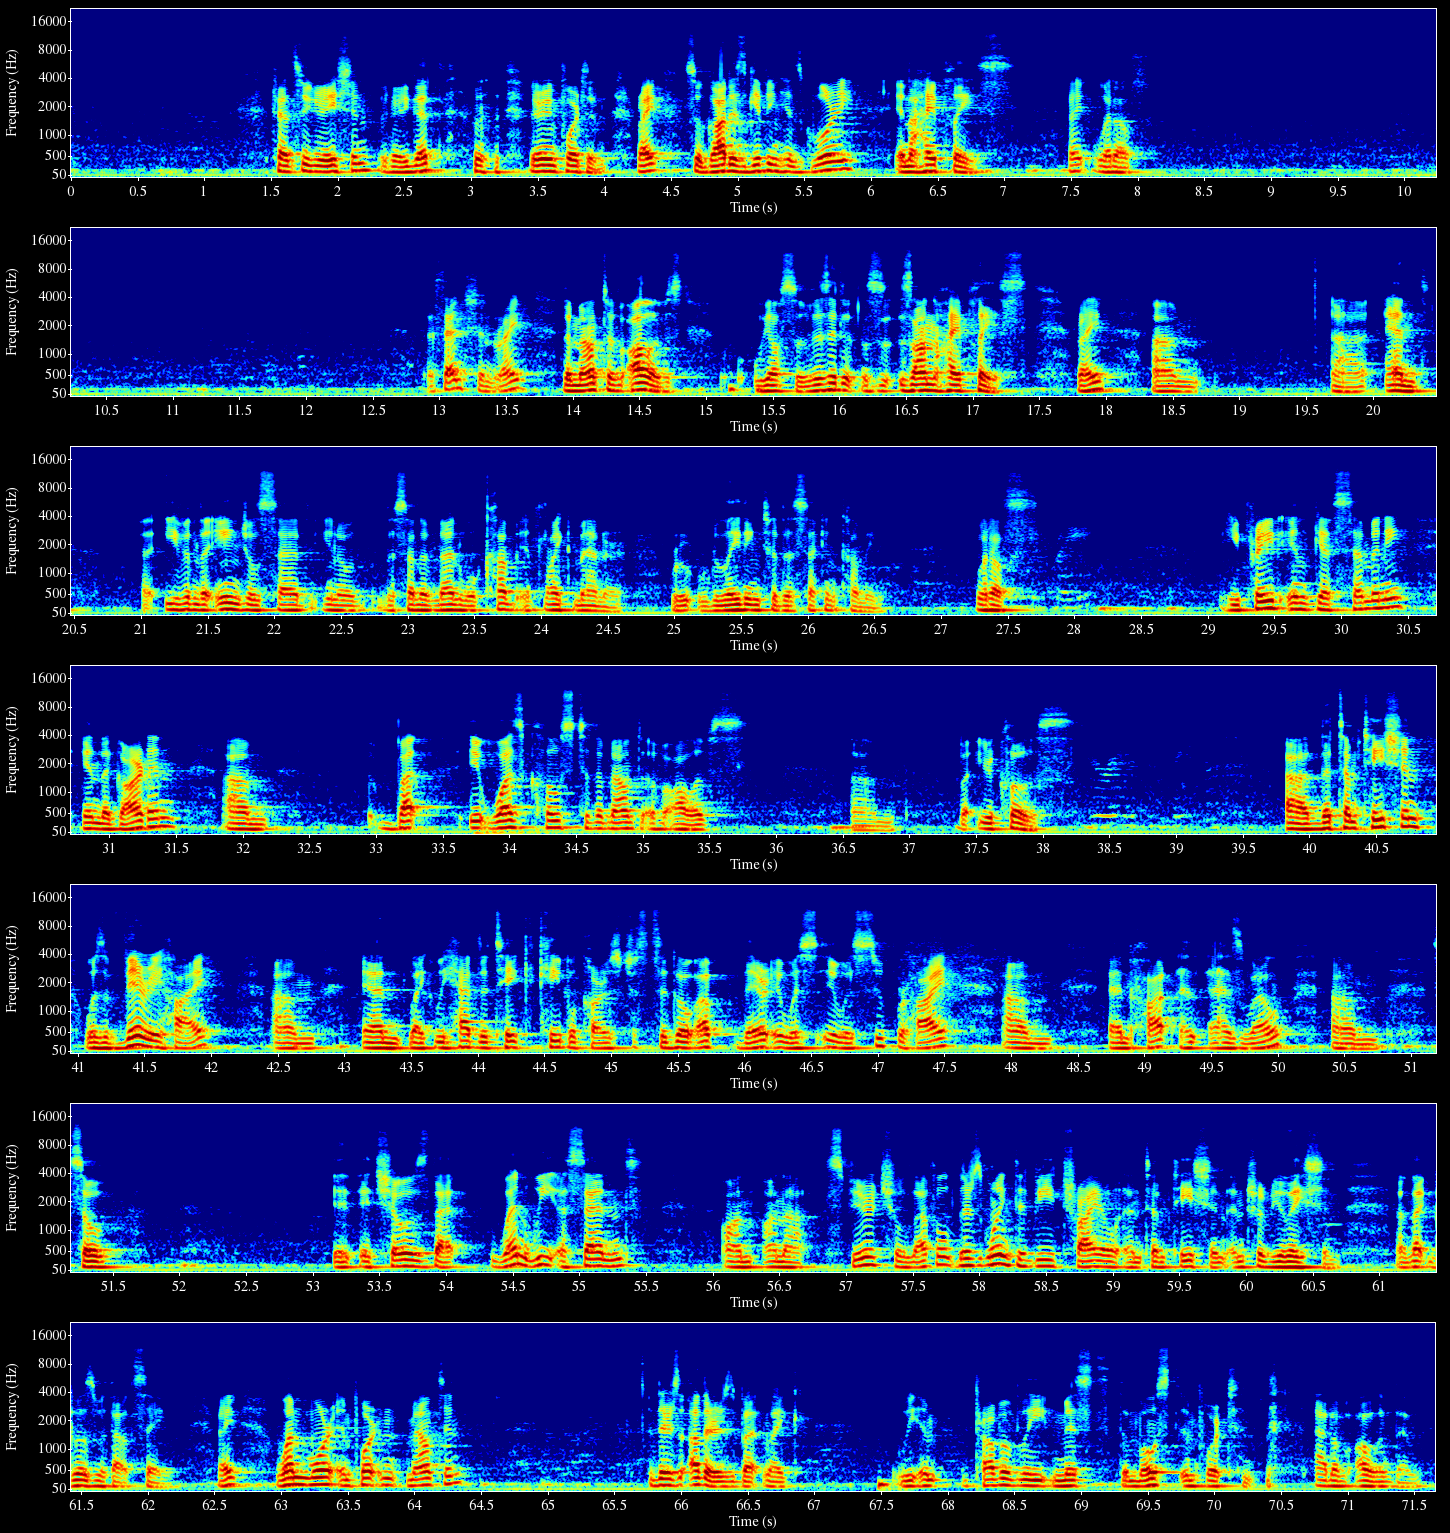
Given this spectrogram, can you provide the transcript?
Transfiguration, very good, very important, right? So God is giving his glory in a high place, right? What else? ascension, right? The Mount of Olives. We also visited is on high place, right? Um, uh, and uh, even the angels said, you know, the Son of Man will come in like manner, re- relating to the second coming. What else? He prayed in Gethsemane, in the garden, um, but it was close to the Mount of Olives. Um, but you're close. During the temptation? Uh, the temptation was very high, um, and like we had to take cable cars just to go up there. It was it was super high um, and hot as well. Um, so it, it shows that when we ascend on on a spiritual level, there's going to be trial and temptation and tribulation, and that goes without saying, right? One more important mountain. There's others, but like we probably missed the most important out of all of them.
